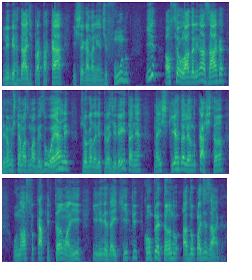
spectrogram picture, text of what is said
liberdade para atacar e chegar na linha de fundo. E ao seu lado ali na zaga, devemos ter mais uma vez o Werley jogando ali pela direita, né? Na esquerda, Leandro Castan, o nosso capitão aí e líder da equipe, completando a dupla de zaga.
